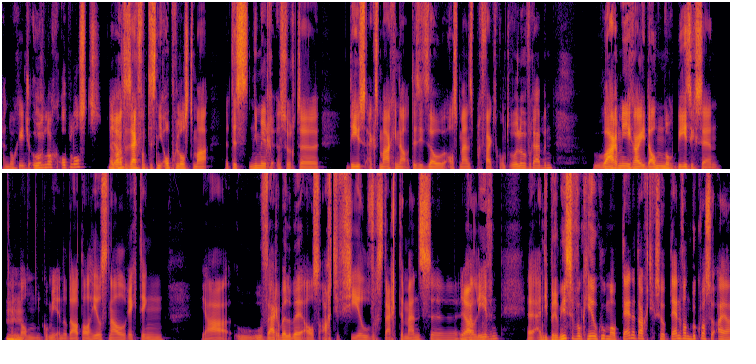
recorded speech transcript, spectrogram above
en nog eentje, oorlog oplost. En Ja. waar te zeggen van, het is niet opgelost, maar het is niet meer een soort deus ex machina. Het is iets dat we als mens perfect controle over hebben. Waarmee ga je dan nog bezig zijn? En Mhm. dan kom je inderdaad al heel snel richting ja, hoe, hoe ver willen wij als artificieel versterkte mens eh, Ja. gaan leven? Eh, en die premisse vond ik heel goed, maar op het einde dacht ik zo, op het einde van het boek was zo, ah ja,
